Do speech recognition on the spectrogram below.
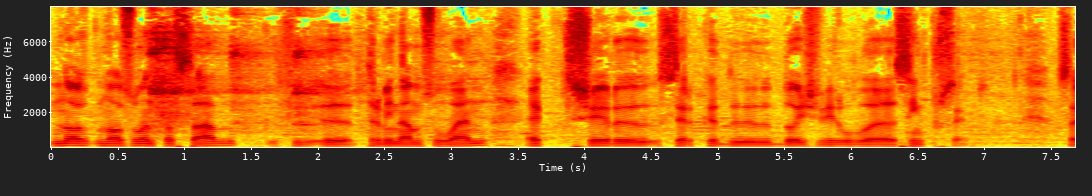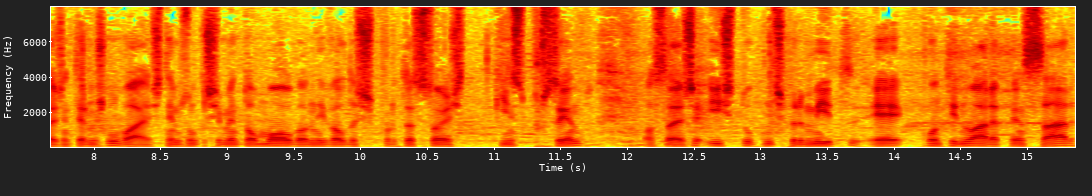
Nós, nós, o ano passado, terminámos o ano a crescer cerca de 2,5% ou seja, em termos globais, temos um crescimento homólogo ao nível das exportações de 15%, ou seja, isto o que nos permite é continuar a pensar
